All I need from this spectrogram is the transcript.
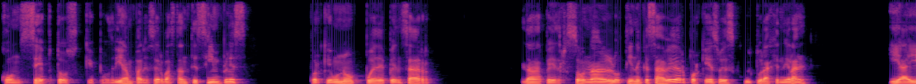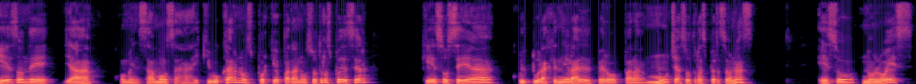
conceptos que podrían parecer bastante simples porque uno puede pensar la persona lo tiene que saber porque eso es cultura general. Y ahí es donde ya comenzamos a equivocarnos porque para nosotros puede ser que eso sea cultura general, pero para muchas otras personas eso no lo es.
